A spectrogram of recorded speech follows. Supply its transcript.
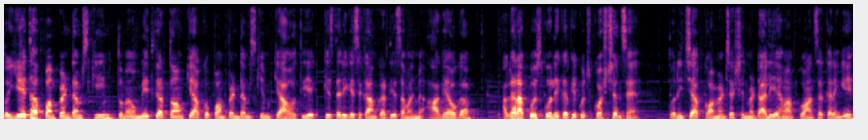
तो ये था पंप एंड डम स्कीम तो मैं उम्मीद करता हूँ कि आपको पंप एंड डम स्कीम क्या होती है, किस तरीके से काम करती है, समझ में आ गया होगा। अगर आपको इसको लेकर के कुछ क्वेश्चंस हैं तो नीचे आप कमेंट सेक्शन में डालिए, हम आपको आंसर करेंगे।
